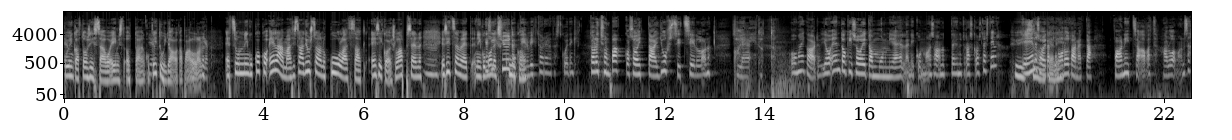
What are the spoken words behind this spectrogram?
kuinka tosissaan voi ihmiset ottaa jonkun Jep. vitun jalkapallon. Jep. Että sun niinku koko elämä, siis sä oot just saanut kuulla, että sä oot esikoislapsen, mm. ja sit sä menet niinku Ja moneksi kuukaudeksi. Victoria tästä kuitenkin. Et Oliko sun pakko soittaa just sit silloin? Ai Silleen, niin, totta. Oh my god. Joo, en toki soita mun miehelleni, kun mä oon saanut tehnyt raskaustestin. Hyi en soita, saakeli. kun odotan, että fanit saavat haluamansa.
